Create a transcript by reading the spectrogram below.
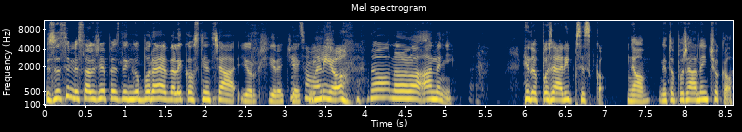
My jsme si mysleli, že pes Dingo bude velikostně třeba Yorkshireček. Něco malýho. No, no, no, a není. Je to pořádný psisko. No, je to pořádný čokl.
